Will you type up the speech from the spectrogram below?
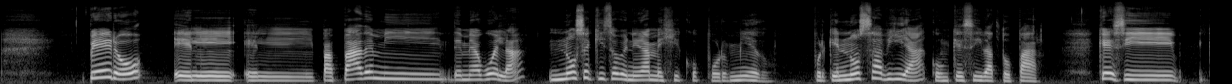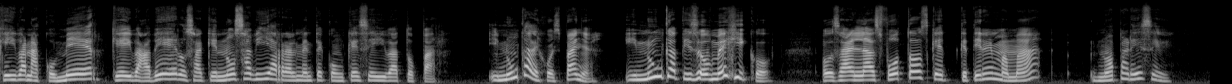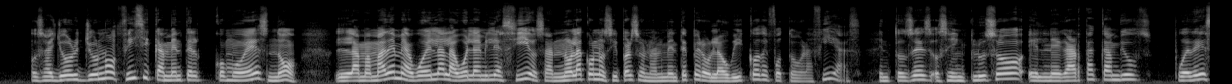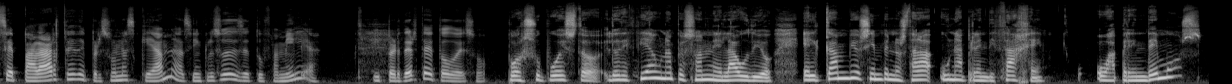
Pero el, el papá de mi, de mi abuela no se quiso venir a México por miedo porque no sabía con qué se iba a topar. Que si, qué iban a comer, qué iba a ver, o sea, que no sabía realmente con qué se iba a topar. Y nunca dejó España, y nunca pisó México. O sea, en las fotos que, que tiene mamá, no aparece. O sea, yo, yo no, físicamente como es, no. La mamá de mi abuela, la abuela Emilia, sí, o sea, no la conocí personalmente, pero la ubico de fotografías. Entonces, o sea, incluso el negarte a cambios puede separarte de personas que amas, incluso desde tu familia, y perderte de todo eso. Por supuesto, lo decía una persona en el audio, el cambio siempre nos da un aprendizaje. O aprendemos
